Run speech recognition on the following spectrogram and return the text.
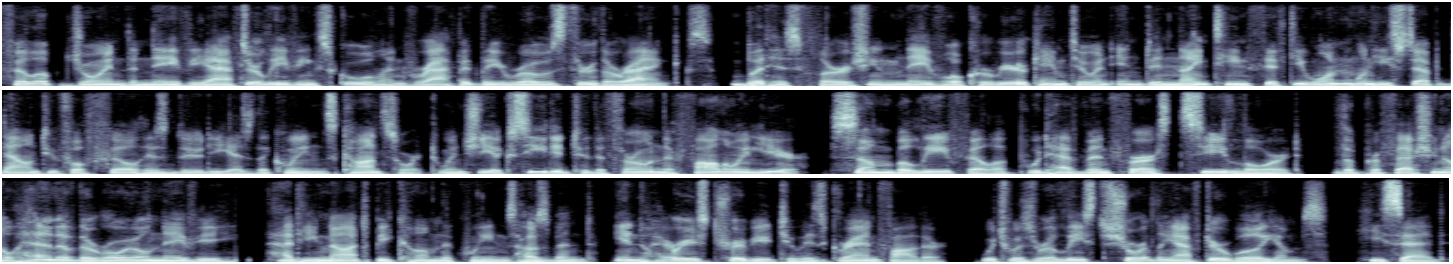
Philip joined the Navy after leaving school and rapidly rose through the ranks. But his flourishing naval career came to an end in 1951 when he stepped down to fulfill his duty as the Queen's consort when she acceded to the throne the following year. Some believe Philip would have been First Sea Lord, the professional head of the Royal Navy, had he not become the Queen's husband. In Harry's tribute to his grandfather, which was released shortly after Williams, he said,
